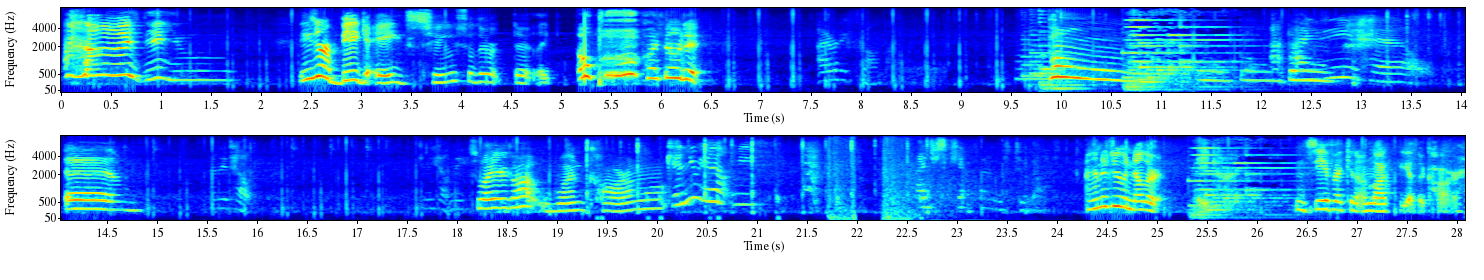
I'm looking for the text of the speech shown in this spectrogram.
I see you. These are big eggs too, so they're they're like. Oh, I found it. I already found that Boom. Boom, So I got one car unlocked. Can you help me? I just can't find those two last. I'm gonna do another hunt and see if I can unlock the other car.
